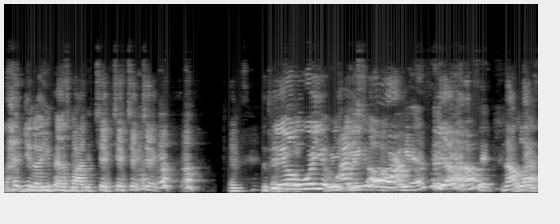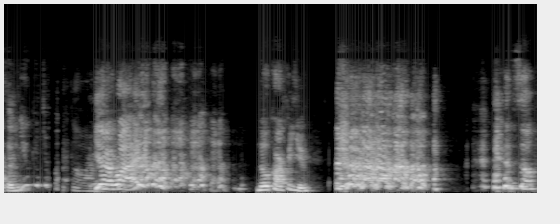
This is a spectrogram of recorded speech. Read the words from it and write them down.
Like you know, you pass by, the check, check, check, check, and depending on where you, Where- how where you are, Yes. yeah, yes. not okay, black. so you get your black card. Yeah, right. no car for you. and so,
